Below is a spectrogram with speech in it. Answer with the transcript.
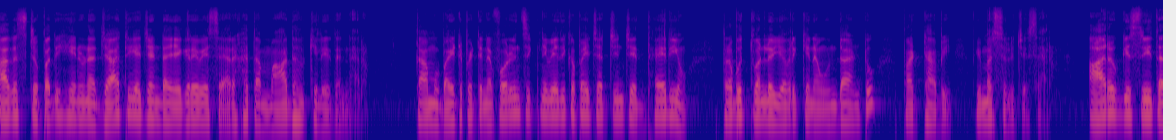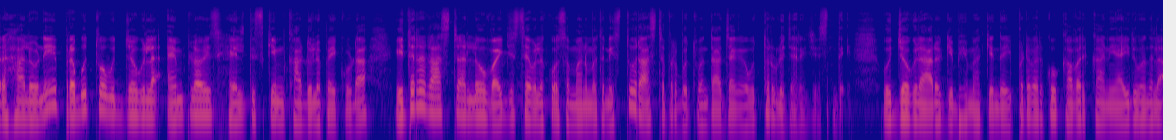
ఆగస్టు పదిహేనున జాతీయ జెండా ఎగరవేసే అర్హత మాధవ్కి లేదన్నారు. తాము బయటపెట్టిన ఫోరెన్సిక్ నివేదికపై చర్చించే ధైర్యం ప్రభుత్వంలో ఎవరికైనా ఉందా అంటూ పట్టాభి విమర్శలు చేశారు. ఆరోగ్యశ్రీ తరహాలోనే ప్రభుత్వ ఉద్యోగుల ఎంప్లాయీస్ హెల్త్ స్కీమ్ కార్డులపై కూడా ఇతర రాష్ట్రాల్లో వైద్య సేవల కోసం అనుమతినిస్తూ రాష్ట్ర ప్రభుత్వం తాజాగా ఉత్తర్వులు జారీ చేసింది. ఉద్యోగుల ఆరోగ్య బీమా కింద ఇప్పటివరకు కవర్ కాని ఐదు వందల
